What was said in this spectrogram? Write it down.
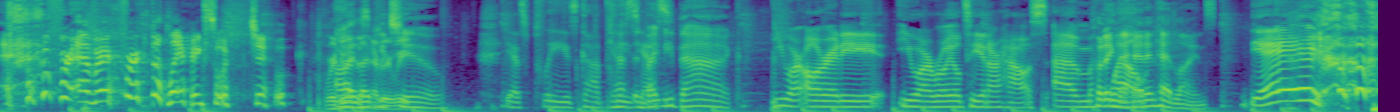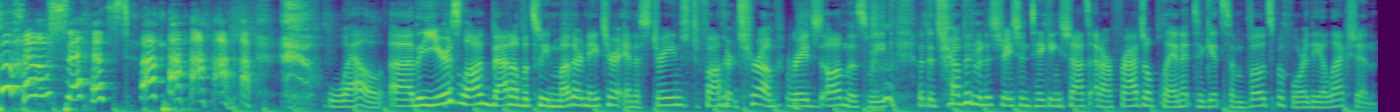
forever for the larynx work joke. We're doing I this love every you week. too. Yes, please, God, Yes, invite yes. me back. You are already you are royalty in our house. Um, Putting well, the head in headlines. Yay! I'm obsessed. well, uh, the years long battle between Mother Nature and estranged Father Trump raged on this week, with the Trump administration taking shots at our fragile planet to get some votes before the election.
